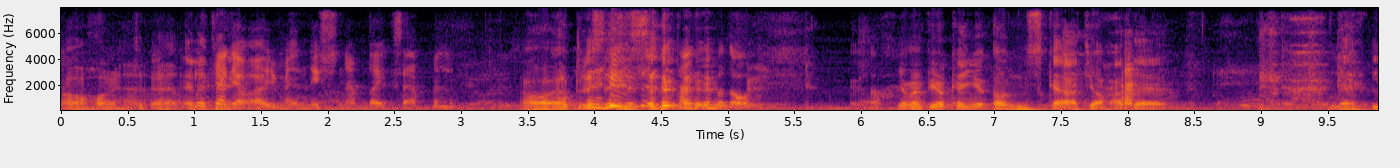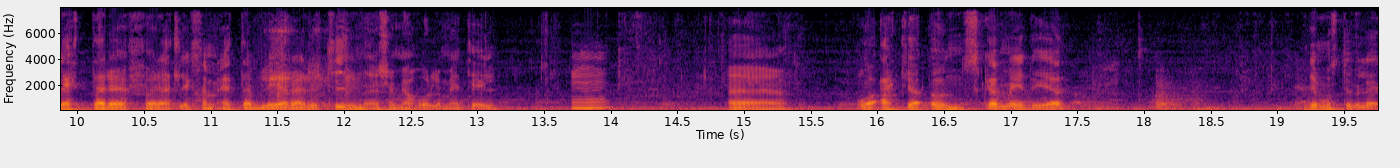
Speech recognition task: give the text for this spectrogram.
Ja, har inte det? Eller det kan jag ju med nyss nämnda exempel. Ja, ja precis. med tanke på dem. Ja, men för jag kan ju önska att jag hade lättare för att liksom etablera rutiner som jag håller mig till. Mm. Uh, och att jag önskar mig det. Det måste väl,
